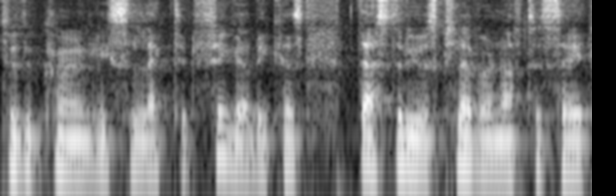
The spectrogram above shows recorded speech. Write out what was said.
to the currently selected figure? Because DAZ Studio is clever enough to say,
